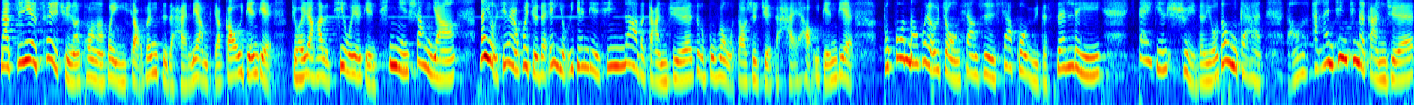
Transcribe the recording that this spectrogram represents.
那枝叶萃取呢，通常会以小分子的含量比较高一点点，就会让它的气味有点轻盈上扬。那有些人会觉得，哎，有一点点辛辣的感觉，这个部分我倒是觉得还好一点点。不过呢，会有一种像是下过雨的森林。带一点水的流动感，然后安安静静的感觉，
